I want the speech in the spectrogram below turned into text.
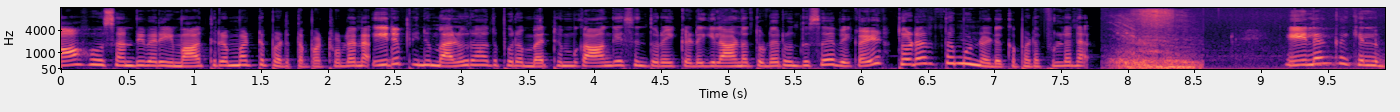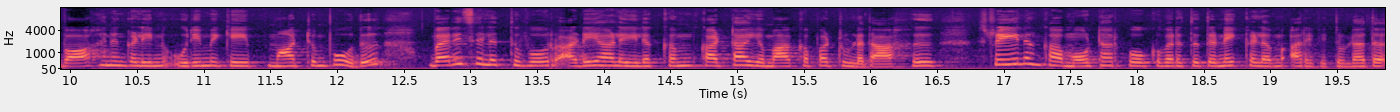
மாஹோ சந்தி வரை மாத்திரம் மட்டுப்படுத்தப்பட்டுள்ளன. இருப்பினும் அனுராதபுரம் மற்றும் காங்கேசன்துறைக்கு இடையிலான தொடருந்து சேவைகள் தொடர்ந்து முன்னெடுக்கப்படவுள்ளன. இலங்கையில் வாகனங்களின் உரிமையை மாற்றும் போது வரி செலுத்துவோர் அடையாள இலக்கம் கட்டாயமாக்கப்பட்டுள்ளதாக ஸ்ரீலங்கா மோட்டார் போக்குவரத்து திணைக்களம் அறிவித்துள்ளது.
